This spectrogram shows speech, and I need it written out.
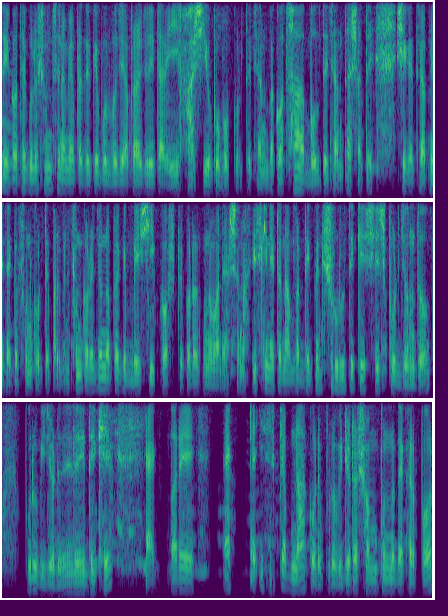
থেকে কথাগুলো শুনছেন আমি আপনাদেরকে বলব যে আপনারা যদি তার এই হাসি উপভোগ করতে চান বা কথা বলতে চান তার সাথে সেক্ষেত্রে আপনি তাকে ফোন করতে পারবেন। ফোন করার জন্য আপনাকে বেশি কষ্ট করার কোনো মানে আসে না। স্ক্রিনে একটা নাম্বার দেখবেন শুরু থেকে শেষ পর্যন্ত পুরো ভিডিওটা দেখে একবারে একটা স্ক্যাপ না করে পুরো ভিডিওটা সম্পূর্ণ দেখার পর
